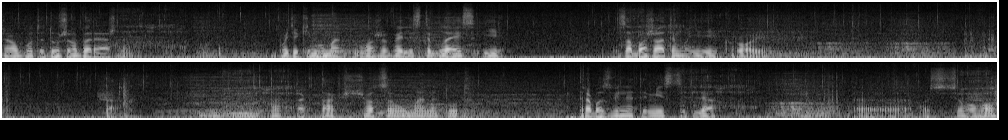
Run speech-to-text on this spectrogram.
Треба бути дуже обережним. В будь-який момент може вилізти Блейз і забажати моєї крові. Так, так, так. Що це у мене тут? Треба звільнити місце для е, ось цього.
